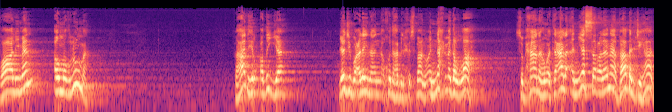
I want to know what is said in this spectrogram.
ظالما أو مظلوما؟ فهذه القضية يجب علينا أن نأخذها بالحسبان وأن نحمد الله سبحانه وتعالى أن يسر لنا باب الجهاد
